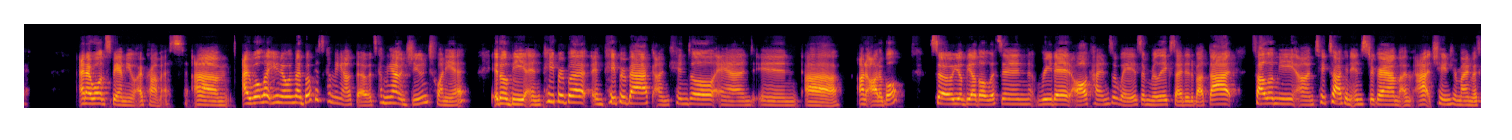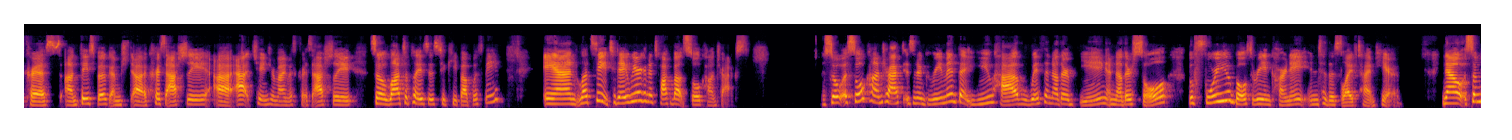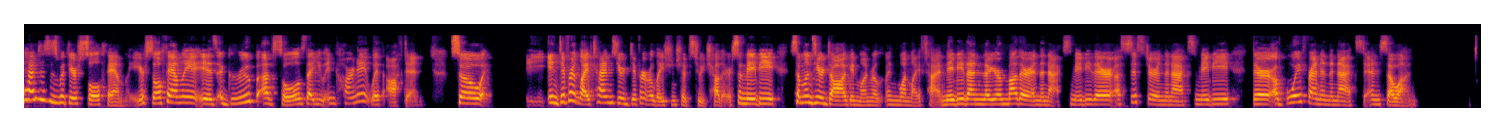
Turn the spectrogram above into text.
and I won't spam you, I promise. Um, I will let you know when my book is coming out, though. It's coming out June 20th. It'll be in paperback, in paperback, on Kindle, and in uh, on Audible. So you'll be able to listen, read it all kinds of ways. I'm really excited about that. Follow me on TikTok and Instagram. I'm at Change Your Mind with Kris. On Facebook, I'm uh, Kris Ashley uh, at Change Your Mind with Kris Ashley. So lots of places to keep up with me. And let's see, today we are going to talk about soul contracts. So, a soul contract is an agreement that you have with another being, another soul, before you both reincarnate into this lifetime here. Now, sometimes this is with your soul family. Your soul family is a group of souls that you incarnate with often. So, in different lifetimes you're different relationships to each other. So maybe someone's your dog in one in one lifetime. Maybe then they're your mother in the next. Maybe they're a sister in the next. Maybe they're a boyfriend in the next and so on.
